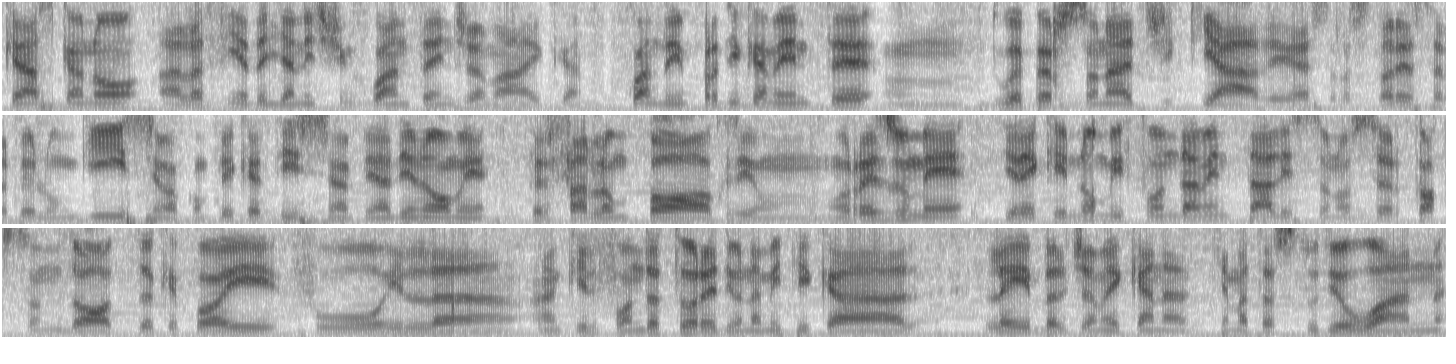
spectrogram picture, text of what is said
che nascano alla fine degli anni 50 in Giamaica, quando in praticamente um, due personaggi chiave, adesso la storia sarebbe lunghissima, complicatissima, piena di nomi, per farla un po' così, un, un resumé, direi che i nomi fondamentali sono Sir Coxon Dodd, che poi fu il, anche il fondatore di una mitica label giamaicana chiamata Studio One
